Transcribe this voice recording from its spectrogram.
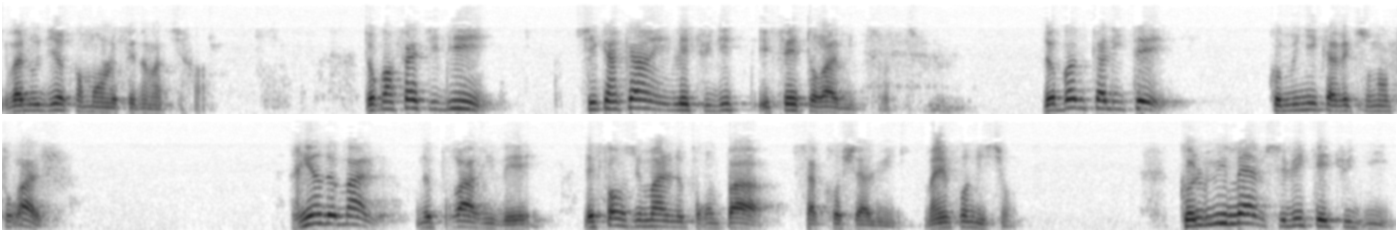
Il va nous dire comment on le fait dans la Sira. Donc en fait, il dit, si quelqu'un il étudie et fait Torah Mitzvot, de bonne qualité, communique avec son entourage, rien de mal ne pourra arriver, les forces du mal ne pourront pas s'accrocher à lui, mais une condition. Que lui-même, celui qui étudie,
